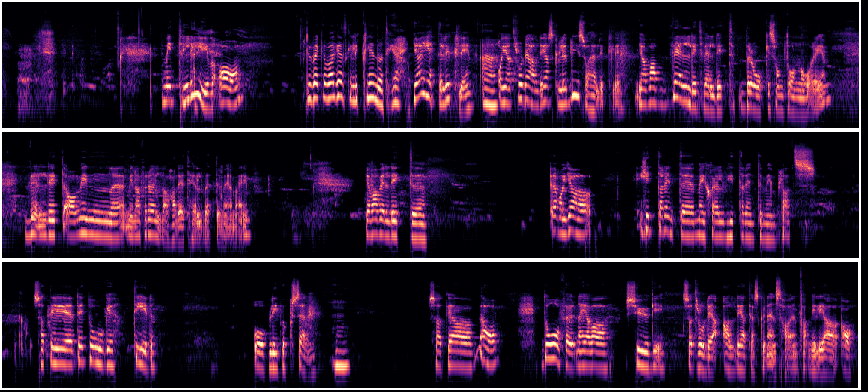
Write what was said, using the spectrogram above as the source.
Mitt liv? Ja. Du verkar vara ganska lycklig ändå tycker jag. Jag är jättelycklig ah. och jag trodde aldrig jag skulle bli så här lycklig. Jag var väldigt, väldigt bråkig som tonåring. Väldigt, ja, min, mina föräldrar hade ett helvete med mig. Jag var väldigt... Eh, ja, jag hittade inte mig själv, hittade inte min plats. Så det, det tog tid att bli vuxen. Mm. Så att jag, ja, då för när jag var 20 så trodde jag aldrig att jag skulle ens ha en familj. Jag, ja,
